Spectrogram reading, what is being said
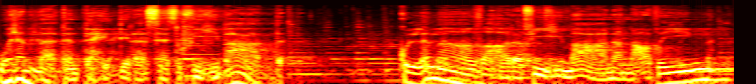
ولما تنتهي الدراسات فيه بعد كلما ظهر فيه معنى عظيم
